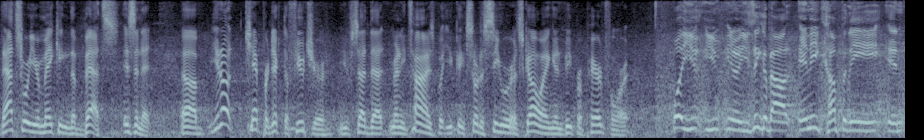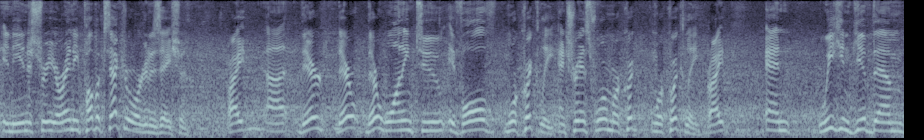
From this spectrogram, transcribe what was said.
That's where you're making the bets, isn't it? Uh, you don't, can't predict the future, you've said that many times, but you can sort of see where it's going and be prepared for it. Well, you, you, you, know, you think about any company in, in the industry or any public sector organization, right? Uh, they're, they're, they're wanting to evolve more quickly and transform more, quick, more quickly, right? And we can give them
